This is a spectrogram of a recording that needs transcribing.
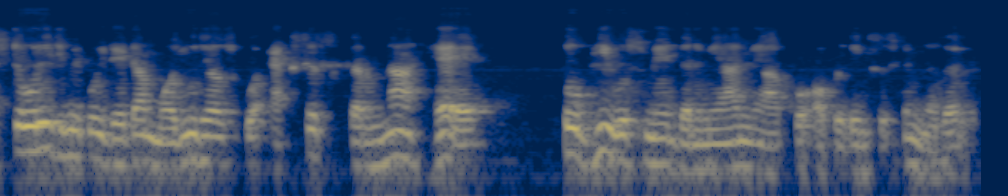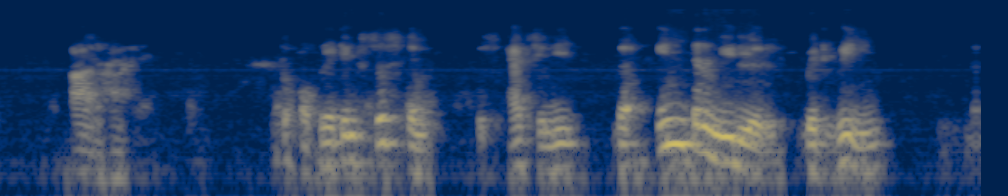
स्टोरेज में कोई डेटा मौजूद है, उसको एक्सेस करना है तो भी उसमें दरमियान में आपको ऑपरेटिंग सिस्टम नज़र आ रहा है। तो operating system is actually the intermediate between the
